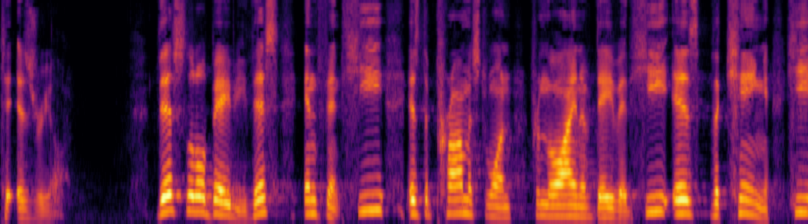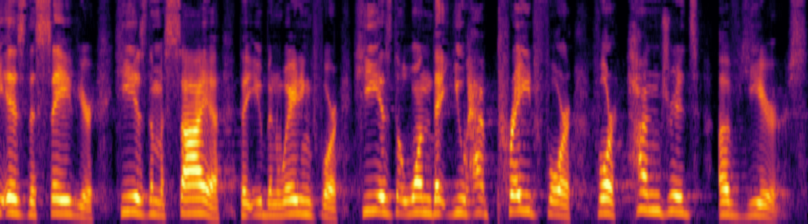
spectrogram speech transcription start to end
to Israel. This little baby, this infant, he is the promised one from the line of David. He is the king. He is the savior. He is the Messiah that you've been waiting for. He is the one that you have prayed for for hundreds of years.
